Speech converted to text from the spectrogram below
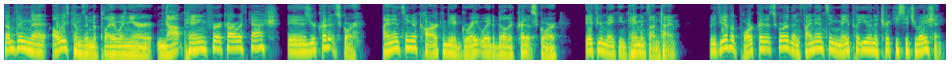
Something that always comes into play when you're not paying for a car with cash is your credit score. Financing a car can be a great way to build a credit score if you're making payments on time. But if you have a poor credit score, then financing may put you in a tricky situation.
